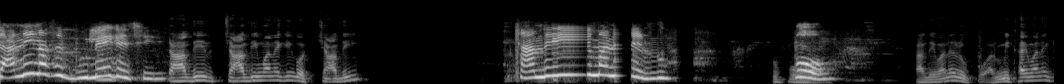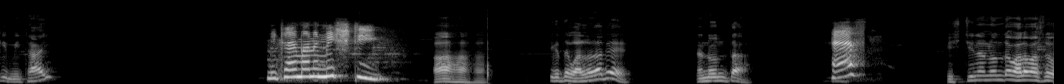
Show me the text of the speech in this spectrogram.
জানি না স্যার ভুলে গেছি। চাঁদির চাঁদি মানে কি গো? চাঁদি? চাঁদি মানে রূপো। রূপো মানে রূপো। আর মিঠাই মানে কি? মিঠাই? মিঠাই মানে মিষ্টি। হা হা হা। খেতে ভালো লাগে? না নোনতা? হ্যাঁ। মিষ্টি না নোনতা ভালোবাসো?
